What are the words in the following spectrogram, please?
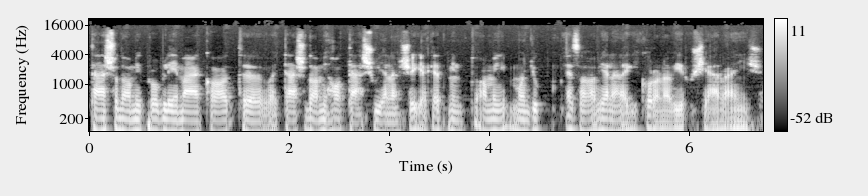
társadalmi problémákat, vagy társadalmi hatású jelenségeket, mint ami mondjuk ez a jelenlegi koronavírus járvány is.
